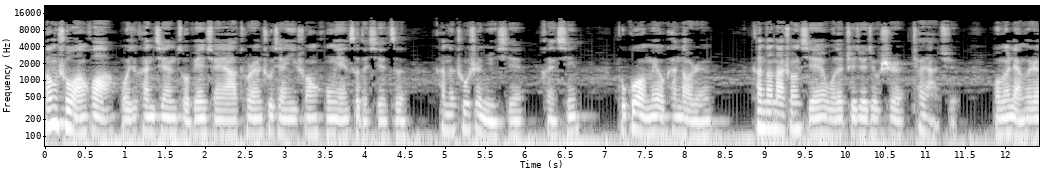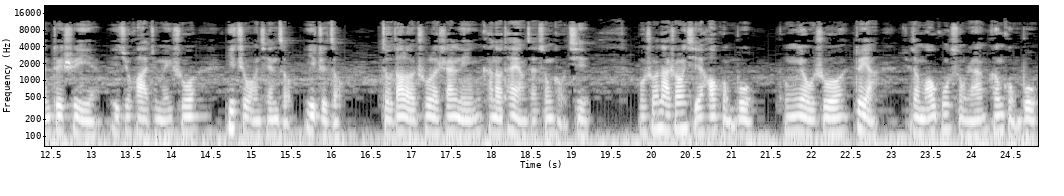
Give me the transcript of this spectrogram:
刚说完话，我就看见左边悬崖突然出现一双红颜色的鞋子，看得出是女鞋，很新，不过没有看到人。看到那双鞋，我的直觉就是跳下去。我们两个人对视一眼，一句话就没说，一直往前走，一直走，走到了出了山林，看到太阳才松口气。我说那双鞋好恐怖，朋友说对呀，觉得毛骨悚然，很恐怖。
